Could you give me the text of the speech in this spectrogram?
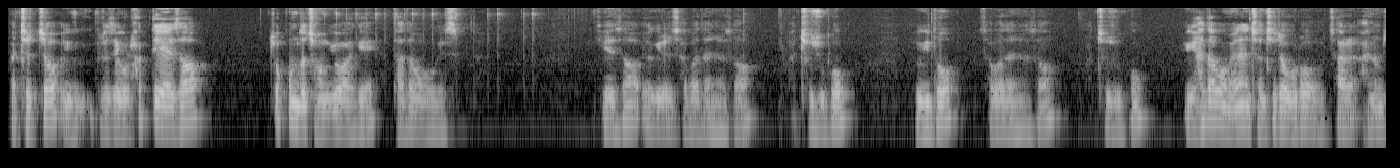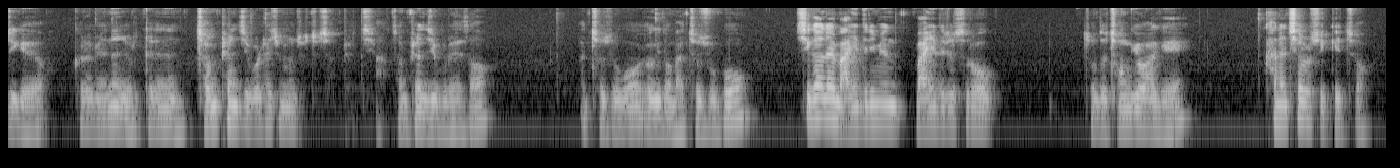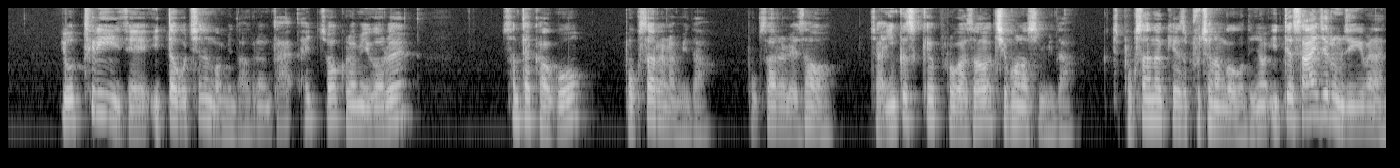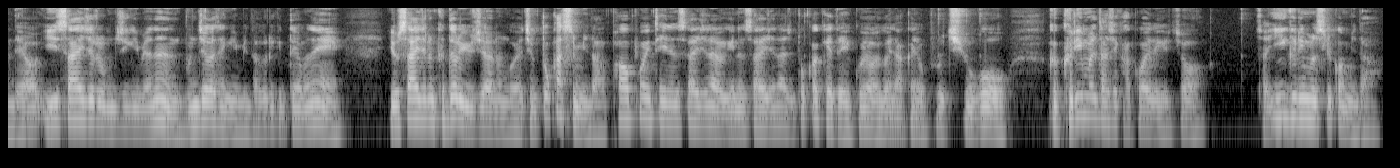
맞췄죠? 이- 그래서 이걸 확대해서 조금 더 정교하게 다듬어 보겠습니다. 이렇게 해서 여기를 잡아다녀서 맞춰주고 여기도 잡아다녀서 맞춰주고 여기 하다 보면 전체적으로 잘 안 움직여요. 그러면은 이럴 때는 전편집을 해주면 좋죠. 전편집. 전편집을 해서 맞춰주고 여기도 맞춰주고 시간을 많이 들이면 많이 들일수록 좀 더 정교하게 칸을 채울 수 있겠죠. 요 틀이 이제 있다고 치는 겁니다. 그럼 다 했죠? 그러면 이거를 선택하고 복사를 합니다. 복사를 해서 자 잉크스케프로 가서 집어넣습니다. 복사 넣기 해서 붙여넣은 거거든요. 이때 사이즈를 움직이면 안 돼요. 이 사이즈를 움직이면은 문제가 생깁니다. 그렇기 때문에 이 사이즈는 그대로 유지하는 거예요. 지금 똑같습니다. 파워포인트에 있는 사이즈나 여기 있는 사이즈나 지금 똑같게 돼 있고요. 이건 약간 옆으로 치우고 그 그림을 다시 갖고 와야 되겠죠. 자, 이 그림을 쓸 겁니다.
